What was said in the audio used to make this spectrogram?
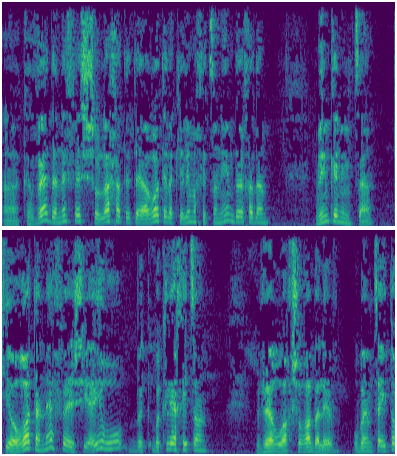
הכבד הנפש שולחת את ההערות אל הכלים החיצוניים דרך אדם. ואם כן נמצא, כי אורות הנפש יאירו בכלי החיצון, והרוח שורה בלב, ובאמצעיתו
